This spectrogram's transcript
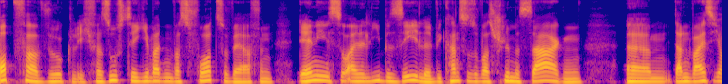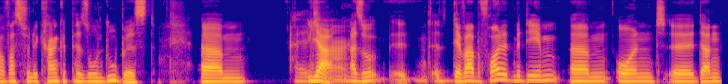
Opfer wirklich, versuchst dir jemandem was vorzuwerfen, Danny ist so eine liebe Seele, wie kannst du sowas Schlimmes sagen? Ähm, dann weiß ich auch, was für eine kranke Person du bist. Ähm, ja, also äh, der war befreundet mit dem ähm, und äh, dann,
